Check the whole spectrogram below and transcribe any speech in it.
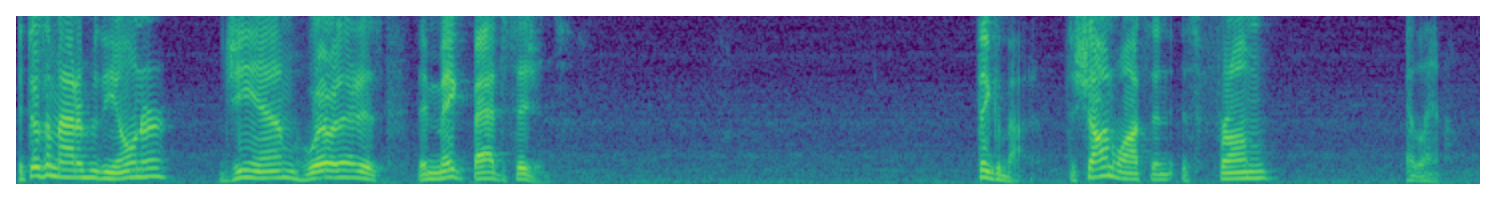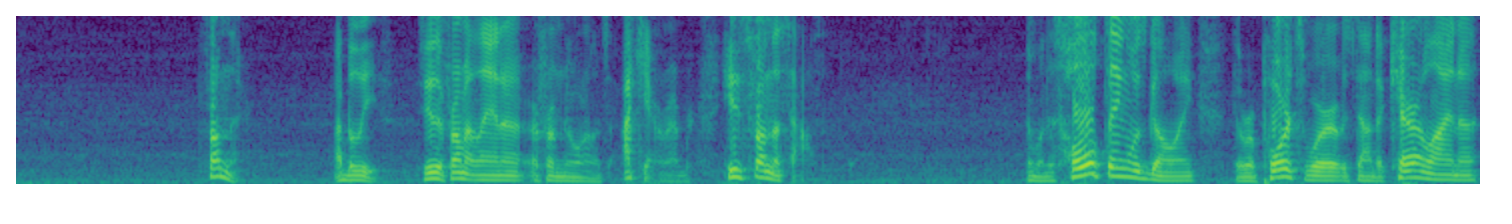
doesn't matter who the owner, GM, whoever that is, they make bad decisions. Think about it. Deshaun Watson is from Atlanta. From there, I believe. He's either from Atlanta or from New Orleans. I can't remember. He's from the South. And when this whole thing was going, the reports were it was down to Carolina,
